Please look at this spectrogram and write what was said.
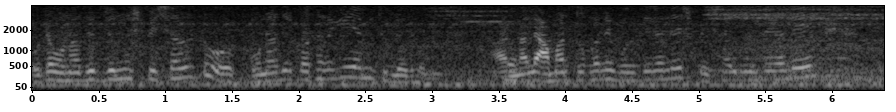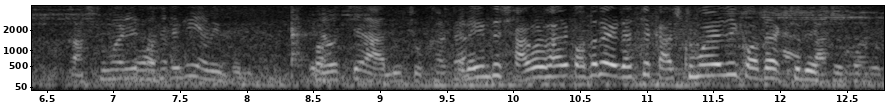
ওটা ওনাদের জন্য স্পেশাল তো ওনাদের কথাটাকেই আমি তুলে ধরি। আর নাহলে আমার দোকানে বলতে গেলে স্পেশাল বলতে গেলে কাস্টমারের কথাটাকেই আমি বলি। এটা হচ্ছে আলু চোখাটা। এটা কিন্তু সাগর ভাইয়ের কথাটা এটা হচ্ছে কাস্টমারেরই কথা অ্যাকচুয়ালি কাস্টমারের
